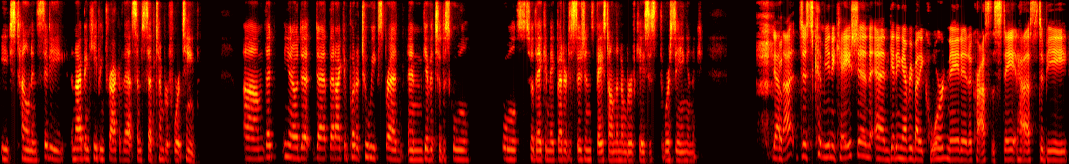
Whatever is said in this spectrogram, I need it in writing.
each town and city, and I've been keeping track of that since September 14th um, that you know that that that I can put a two week spread and give it to the school schools so they can make better decisions based on the number of cases that we're seeing in the yeah that just communication and getting everybody coordinated across the state has to be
